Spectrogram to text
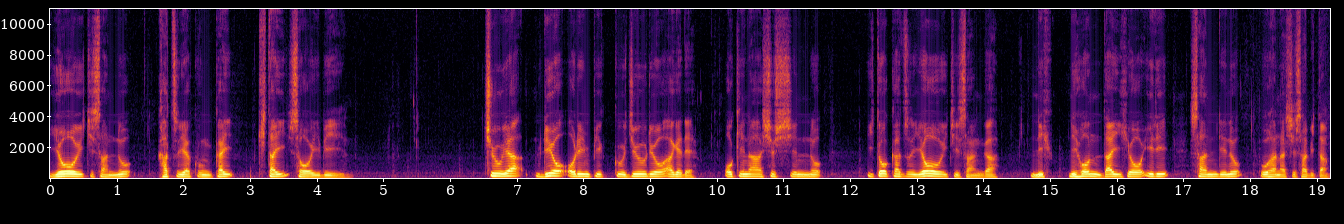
陽一さんの活躍んかい期待総意備昼夜リオオリンピック重量挙げで沖縄出身の糸数陽一さんが日本代表入り三里のお話さびたん。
